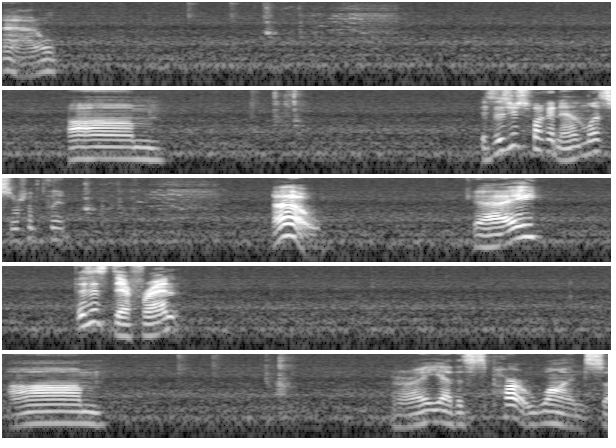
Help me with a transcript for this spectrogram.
Yeah, I don't... Um... Is this just fucking endless or something? Oh. Okay. This is different. Um... Alright, yeah, this is part one, so...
